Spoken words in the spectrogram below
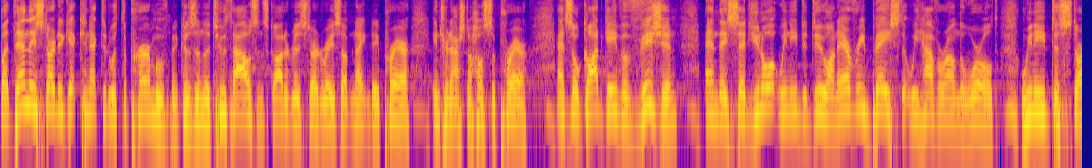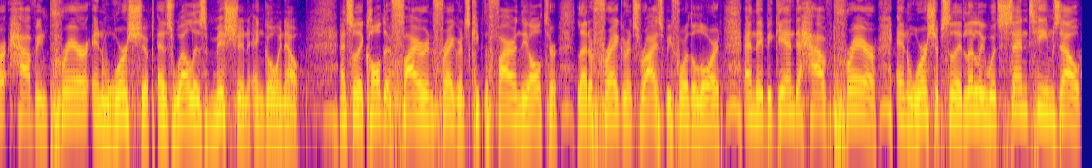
But then they started to get connected with the prayer movement because in the 2000s, God had really started to raise up night and day prayer, International House of Prayer. And so God gave a vision, and they said, you know what we need to do on every base that we have around the world? We need to start having prayer and worship as well as mission and going out. And so they called it fire and fragrance. Keep the fire in the altar. Let a fragrance rise before the Lord. And they began to have prayer and worship. So they literally would send teams out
